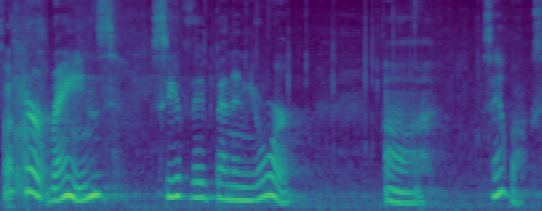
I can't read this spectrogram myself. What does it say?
So after it rains. See if they've been in your uh, sandbox.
